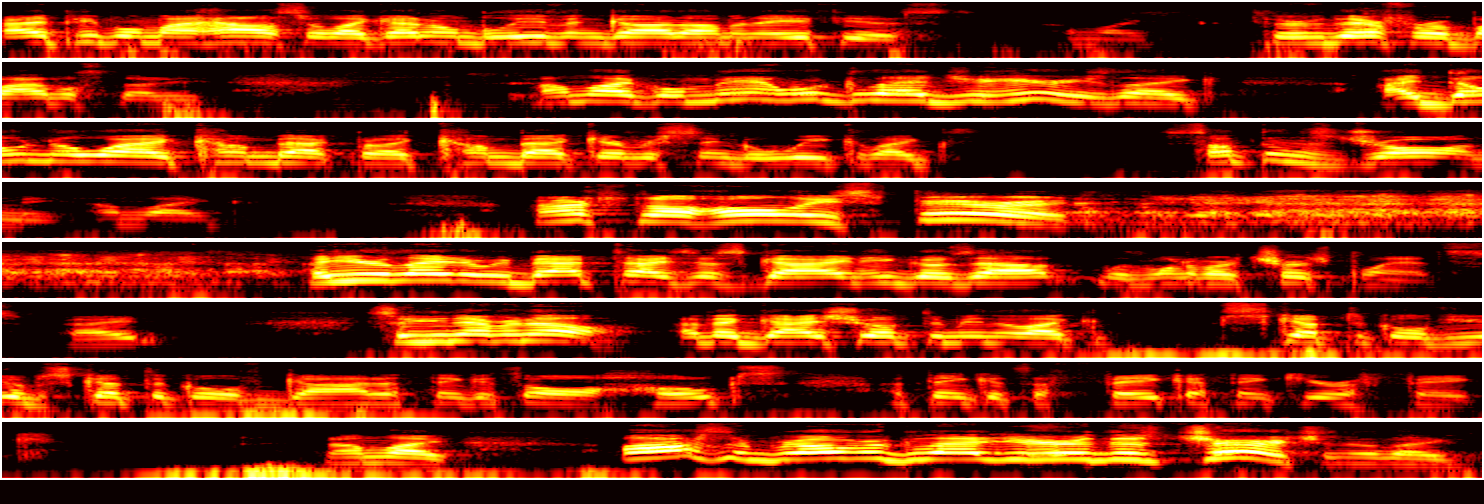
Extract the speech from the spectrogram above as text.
I had people in my house who are like, I don't believe in God, I'm an atheist. I'm like, they're there for a Bible study. I'm like, well, man, we're glad you're here. He's like, I don't know why I come back, but I come back every single week. Like, something's drawing me. I'm like, that's the Holy Spirit. A year later, we baptized this guy, and he goes out with one of our church plants, right? So you never know. I've had guys show up to me and they're like skeptical of you. I'm skeptical of God. I think it's all a hoax. I think it's a fake. I think you're a fake. And I'm like, awesome, bro. We're glad you're here at this church. And they're like,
